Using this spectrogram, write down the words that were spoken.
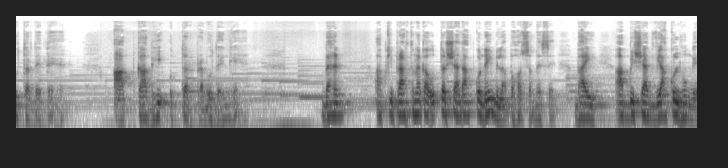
उत्तर देते हैं। आपका भी उत्तर प्रभु देंगे बहन, आपकी प्रार्थना का उत्तर शायद आपको नहीं मिला बहुत समय से। भाई, आप भी शायद व्याकुल होंगे।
